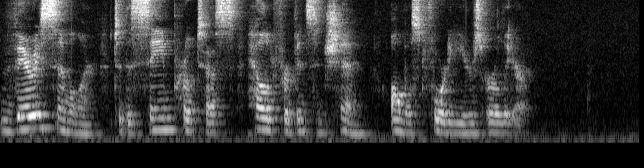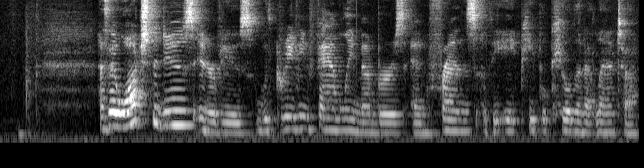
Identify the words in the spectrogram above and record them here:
very similar to the same protests held for Vincent Chin almost 40 years earlier. As I watched the news interviews with grieving family members and friends of the eight people killed in Atlanta,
